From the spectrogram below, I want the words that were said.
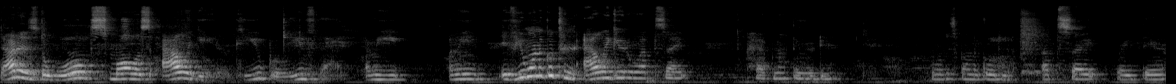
That is the world's smallest alligator. Can you believe that? I mean, I mean, if you want to go to an alligator website, I have nothing to do. I just want to go to the website right there.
